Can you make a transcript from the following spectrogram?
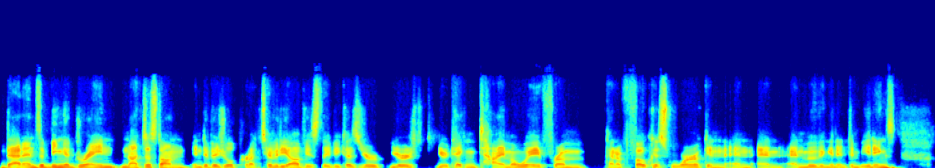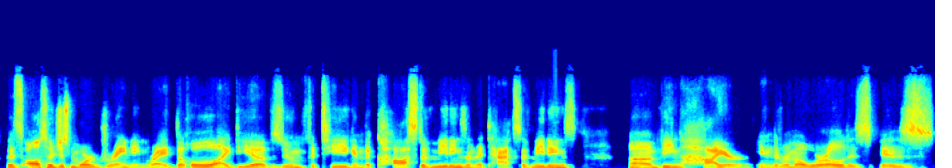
that ends up being a drain not just on individual productivity obviously because you're you're you're taking time away from kind of focused work and and and and moving it into meetings but it's also just more draining right? The whole idea of zoom fatigue and the cost of meetings and the tax of meetings um, being higher in the remote world is is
